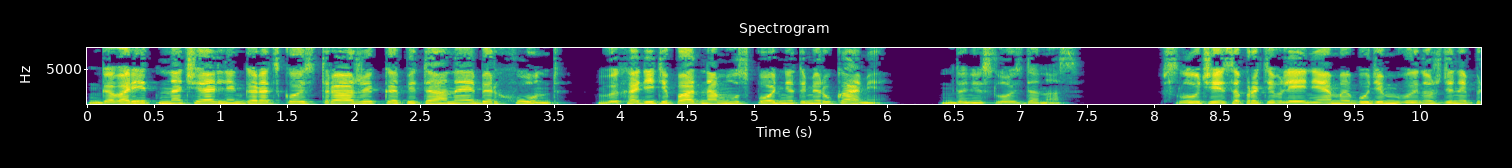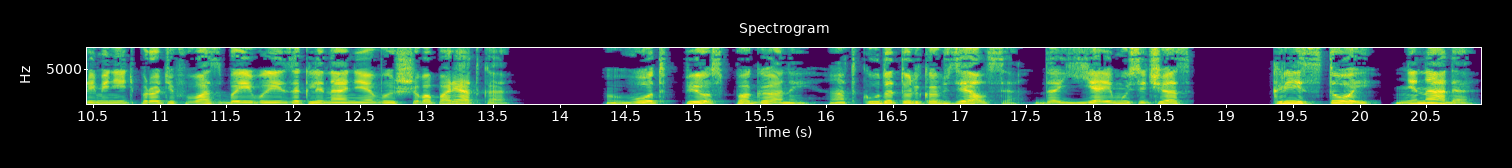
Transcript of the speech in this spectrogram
Говорит начальник городской стражи капитан Эберхунд. Выходите по одному с поднятыми руками, донеслось до нас. В случае сопротивления мы будем вынуждены применить против вас боевые заклинания высшего порядка. Вот пес поганый, откуда только взялся? Да я ему сейчас... Крис, стой! Не надо!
